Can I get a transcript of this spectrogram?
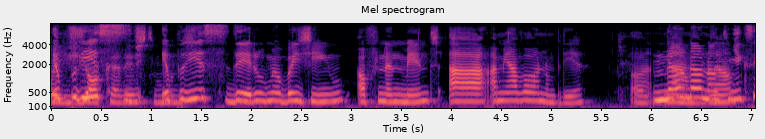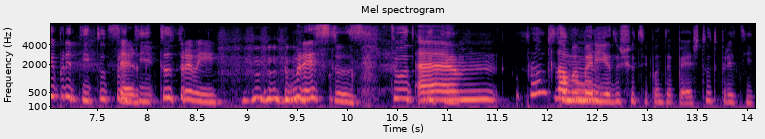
eu beijoca podia, ce- deste mundo. eu podia ceder o meu beijinho ao Fernando Mendes à, à minha avó, não podia? Não, não, não, tinha que ser para ti, tudo Certo, para ti. tudo para mim. Mereço tudo. Tudo para ti. Ahm, pronto, dava Como a um, Maria dos chutes e pontapés, tudo para ti.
